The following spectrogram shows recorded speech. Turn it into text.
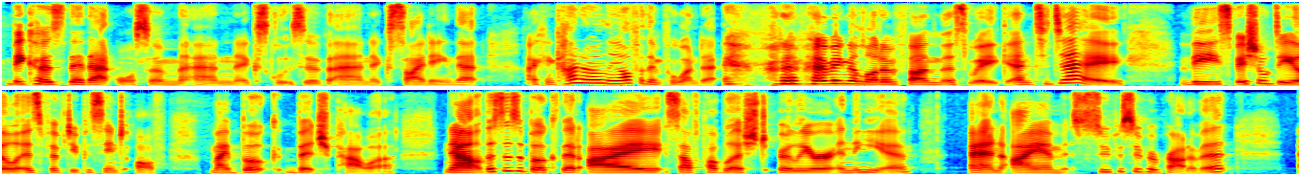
because they're that awesome and exclusive and exciting that I can kind of only offer them for one day. but I'm having a lot of fun this week. And today, the special deal is 50% off my book, Bitch Power. Now, this is a book that I self published earlier in the year, and I am super, super proud of it.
